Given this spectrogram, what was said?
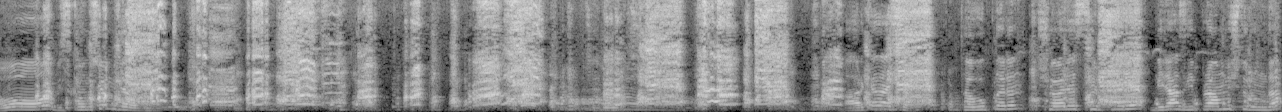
Oo, biz konuşamayacağız. Arkadaşlar tavukların şöyle sırtları biraz yıpranmış durumda.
